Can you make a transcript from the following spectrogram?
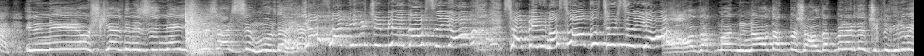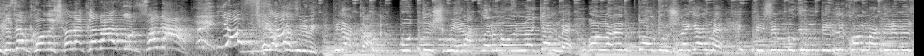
Kaygana, e, neye hoş geldiniz? Ne işiniz var sizin burada? Ya sen ne biçim bir adamsın ya? Sen beni nasıl aldatırsın ya? Aa, aldatma, ne aldatması? Aldatma nereden çıktı Gülübük? Kızım konuşana kadar vursana. Ya Bir Sinan! dakika Gülübük, bir dakika. Bu dış mihrakların oyununa gelme. Onların dolduruşuna gelme. Bizim bugün birlik olma günümüz,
